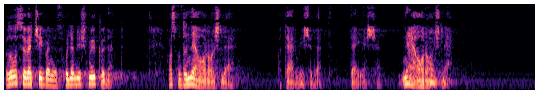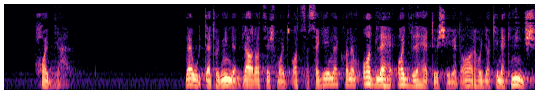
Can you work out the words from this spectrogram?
Az Ószövetségben ez hogyan is működött? Azt mondta, ne arasd le a termésedet teljesen. Ne arasd le. Hagyjál. Ne úgy tedd, hogy mindent learadsz, és majd adsz a szegénynek, hanem add, le, adj lehetőséget arra, hogy akinek nincs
